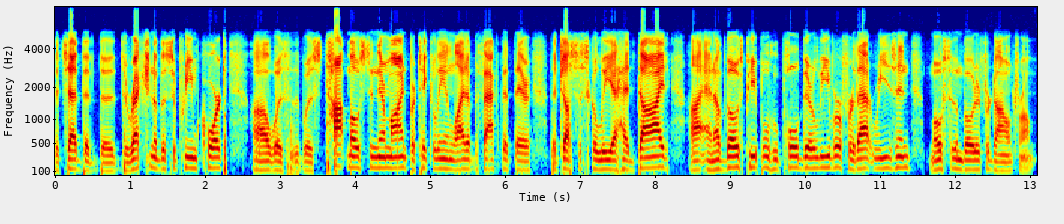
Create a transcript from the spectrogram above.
that said that the direction of the Supreme Court uh, was was topmost in their mind, particularly in light of the fact that their that Justice Scalia had died. Uh, and of those people who pulled their lever for that reason, most of them voted for Donald Trump.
